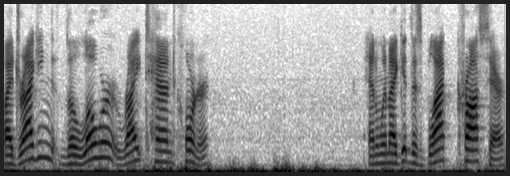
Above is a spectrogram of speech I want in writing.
By dragging the lower right hand corner and when I get this black crosshair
